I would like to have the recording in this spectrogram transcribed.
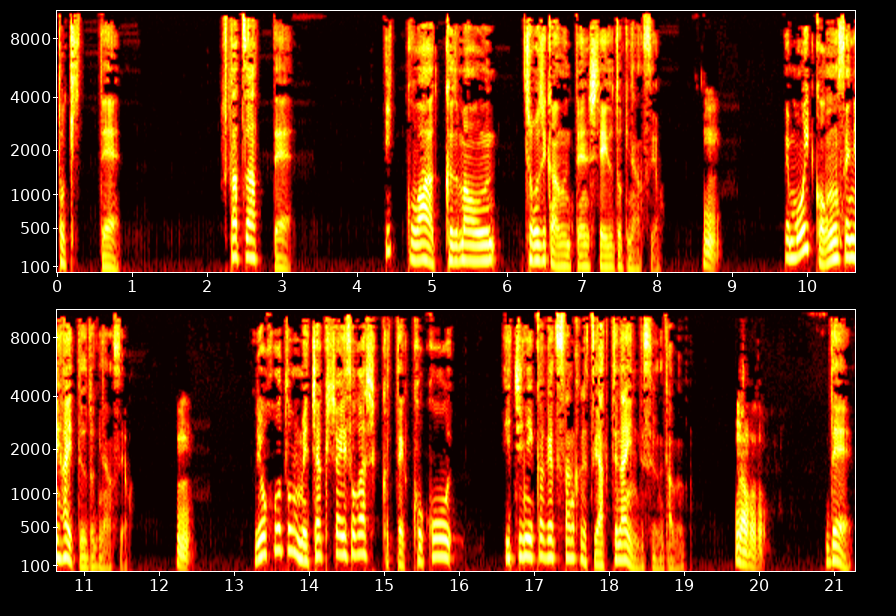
時って、二つあって、一個は車をうん長時間運転している時なんですよ。うん。で、もう一個は温泉に入ってる時なんですよ。うん。両方ともめちゃくちゃ忙しくて、ここ、1、2ヶ月、3ヶ月やってないんですよね、多分。なるほど。で、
